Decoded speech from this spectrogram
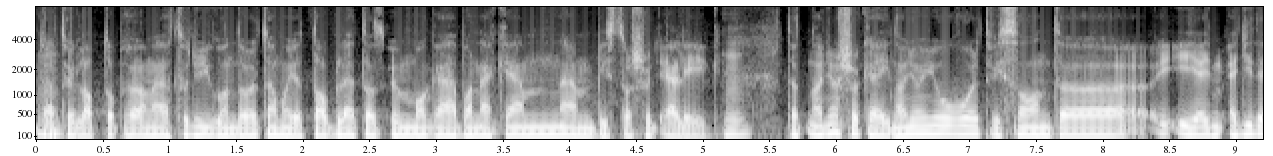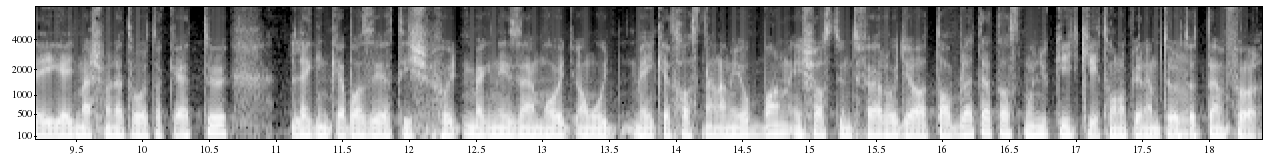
tehát, hogy laptopra, mert hogy úgy gondoltam, hogy a tablet az önmagában nekem nem biztos, hogy elég. Hm. Tehát nagyon sokáig nagyon jó volt, viszont uh, így egy, egy ideig egymás mellett volt a kettő, leginkább azért is, hogy megnézem, hogy amúgy melyiket használom jobban, és azt tűnt fel, hogy a tabletet azt mondjuk így két hónapja nem töltöttem föl.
